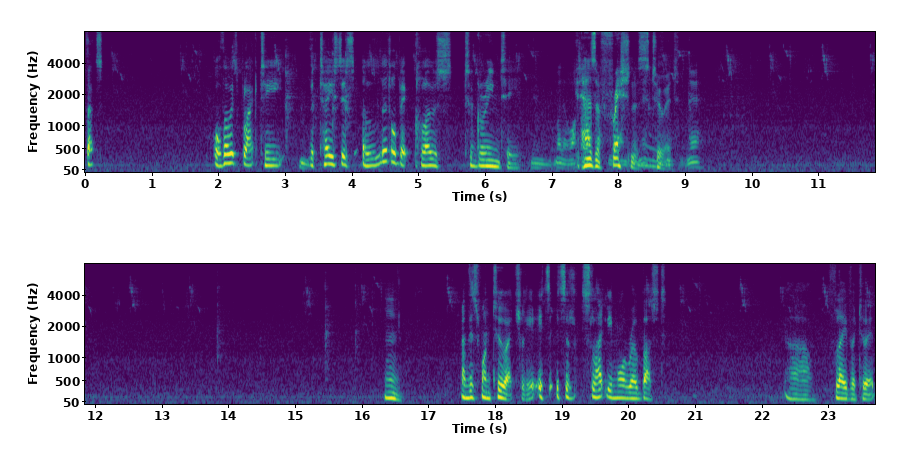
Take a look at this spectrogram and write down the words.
That's although it's black tea, the taste is a little bit close to green tea. It has a freshness to it. Mm. And this one too, actually, it's it's a slightly more robust uh, flavor to it,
